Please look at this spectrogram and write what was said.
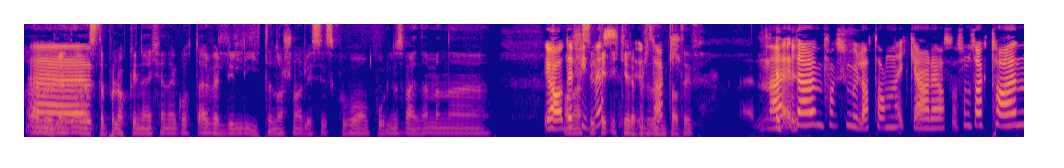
Ja, det er mulig. Det eh, eneste polakken jeg kjenner godt, er veldig lite nasjonalistisk på Polens vegne, men uh, ja, han er finnes, sikkert ikke representativ. Nei, det er faktisk mulig at han ikke er det. Altså. Som sagt, ta en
